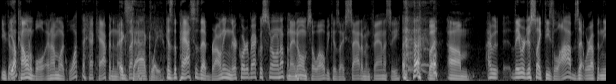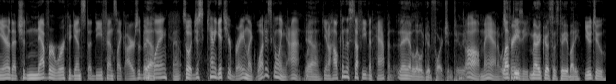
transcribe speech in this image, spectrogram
you got Yep. accountable, and I'm like, what the heck happened in that Exactly. Because the passes that Browning, their quarterback, was throwing up, and I know him so well because I sat him in fantasy, but um, I was they were just like these lobs that were up in the air that should never work against a defense like ours have been Yeah, playing. yeah. So it just kind of gets your brain like, what is going on? Like, Yeah. you know, how can this stuff even happen? They had a little good fortune too. Yeah. Oh man, it was Lefty, crazy. Merry Christmas to you, buddy. You too.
